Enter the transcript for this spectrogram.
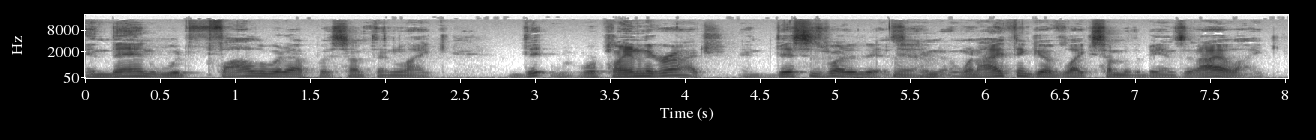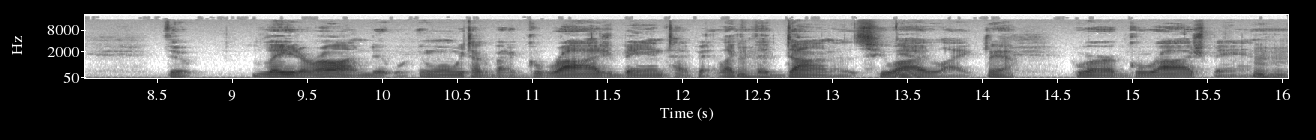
and then would follow it up with something like, We're playing in the garage, and this is what it is. Yeah. And when I think of like some of the bands that I like, that later on, when we talk about a garage band type, like mm-hmm. the Donnas, who I like, yeah who are a garage band. Mm-hmm.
